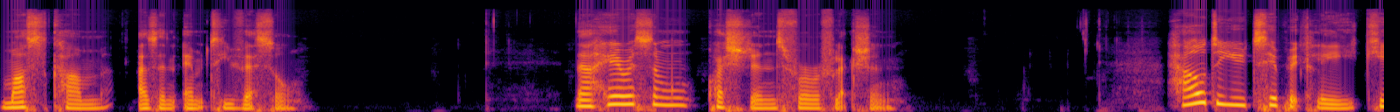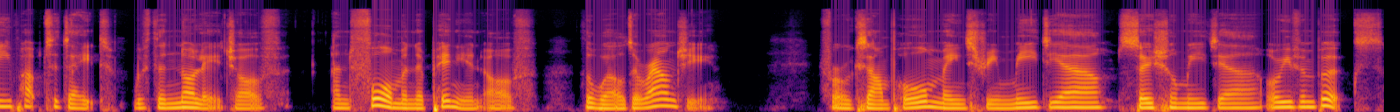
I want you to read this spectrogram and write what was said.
must come as an empty vessel. Now, here are some questions for reflection. How do you typically keep up to date with the knowledge of and form an opinion of the world around you? For example, mainstream media, social media, or even books.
